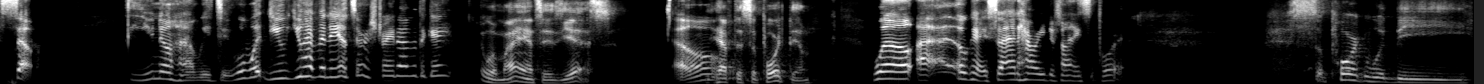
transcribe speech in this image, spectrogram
So, you know how we do. Well, what do you you have an answer straight out of the gate? Well, my answer is yes. Oh, You have to support them. Well, I, okay. So, and how are you defining support? Support would be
